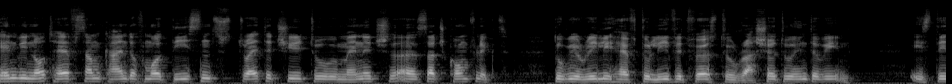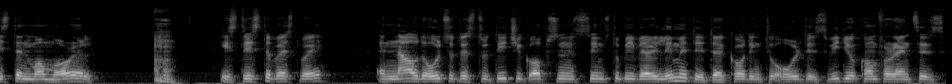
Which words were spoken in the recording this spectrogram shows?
can we not have some kind of more decent strategy to manage uh, such conflicts? Do we really have to leave it first to Russia to intervene? Is this then more moral? Is this the best way? And now the, also the strategic options seems to be very limited according to all these video conferences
